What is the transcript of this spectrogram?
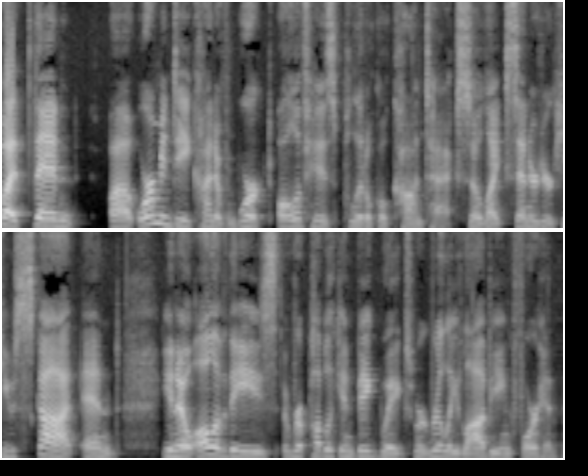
But then uh, Ormandy kind of worked all of his political contacts. So, like Senator Hugh Scott and, you know, all of these Republican bigwigs were really lobbying for him.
